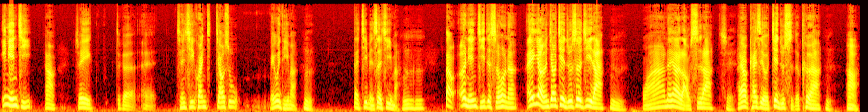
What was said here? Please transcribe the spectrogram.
一年级啊，所以这个呃，陈其宽教书没问题嘛，嗯，带基本设计嘛，嗯哼，到二年级的时候呢，哎，要有人教建筑设计啦，嗯，哇，那要老师啦，是，还要开始有建筑史的课啊，嗯。啊，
